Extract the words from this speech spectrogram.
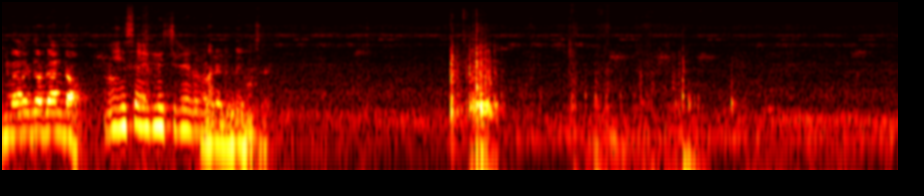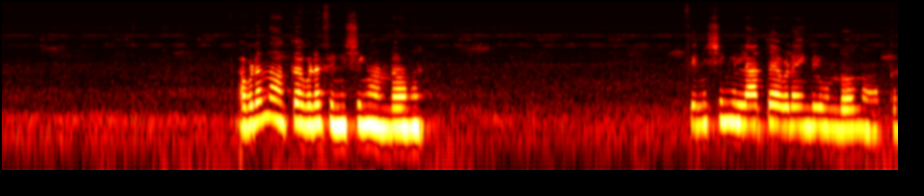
ഇനി വേറെ ഈ സൈഡിൽ ഇച്ചിരി ഇടണം. അവിടെ ഇവിടെ വെച്ചേ അവിടെ നോക്കാം ഇവിടെ ഫിനിഷിംഗ് ഉണ്ടോന്ന്. ഫിനിഷിംഗ് ഇല്ലാത്ത എവിടെയെങ്കിലും ഉണ്ടോ എന്ന് നോക്ക്.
